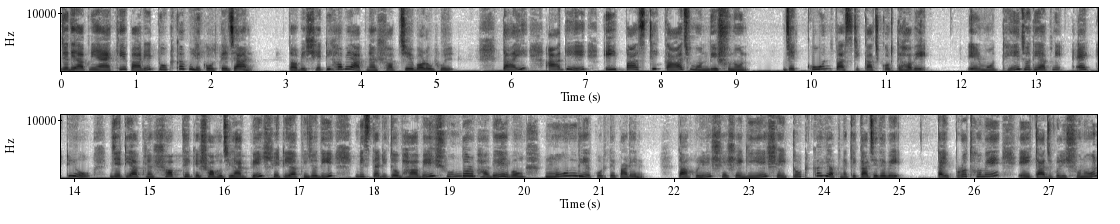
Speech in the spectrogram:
যদি আপনি একেবারে টোটকাগুলি করতে যান, তবে সেটি হবে আপনার সবচেয়ে বড় ভুল। তাই আগে এই পাঁচটি কাজ মন দিয়ে শুনুন। যে কোন পাঁচটি কাজ করতে হবে। এর মধ্যে যদি আপনি একটিও যেটি আপনার সব থেকে সহজ লাগবে, সেটি আপনি যদি বিস্তারিতভাবে, সুন্দরভাবে এবং মন দিয়ে করতে পারেন, তাহলে শেষে গিয়ে সেই টোটকাই আপনাকে কাজে দেবে। তাই প্রথমে এই কাজগুলি শুনুন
